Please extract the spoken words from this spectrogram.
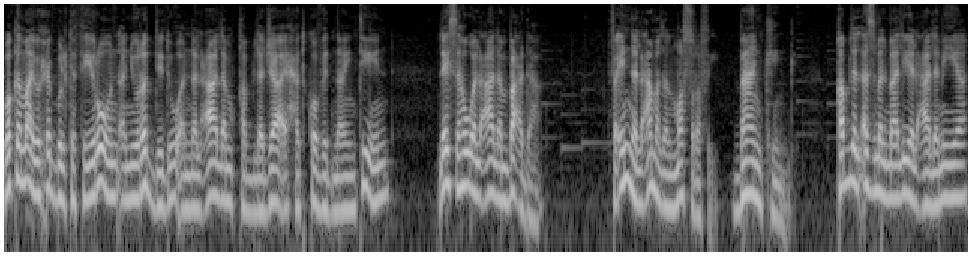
وكما يحب الكثيرون أن يرددوا أن العالم قبل جائحة كوفيد 19 ليس هو العالم بعدها فإن العمل المصرفي بانكينج قبل الأزمة المالية العالمية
